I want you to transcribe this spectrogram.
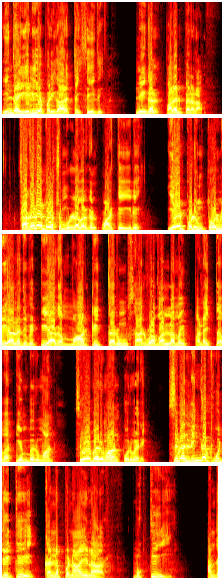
இந்த எளிய பரிகாரத்தை செய்து நீங்கள் பலன் பெறலாம். சகல தோஷம் உள்ளவர்கள் வாழ்க்கையிலே ஏற்படும் தோல்வியானது வெற்றியாக மாற்றித் தரும் சர்வ வல்லமை படைத்தவர் எம்பெருமான் சிவபெருமான் ஒருவரே. சிவலிங்க பூஜைக்கு கண்ணப்ப நாயனார் முக்தி அந்த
